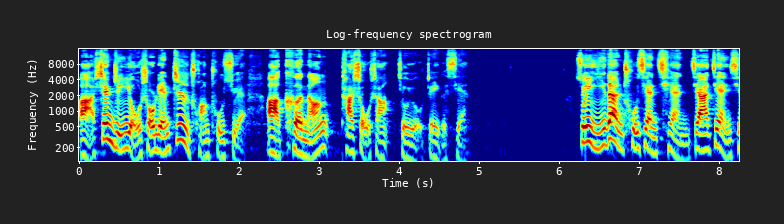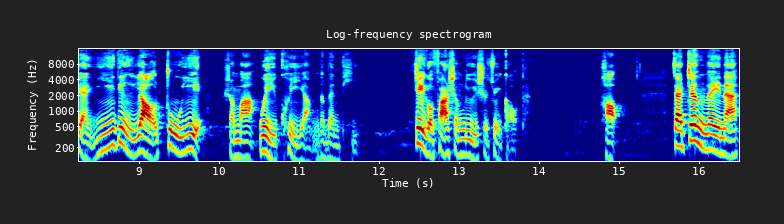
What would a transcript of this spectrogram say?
啊，甚至有时候连痔疮出血啊，可能他手上就有这个线。所以一旦出现浅加见线，一定要注意什么胃溃疡的问题，这个发生率是最高的。好，在震位呢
